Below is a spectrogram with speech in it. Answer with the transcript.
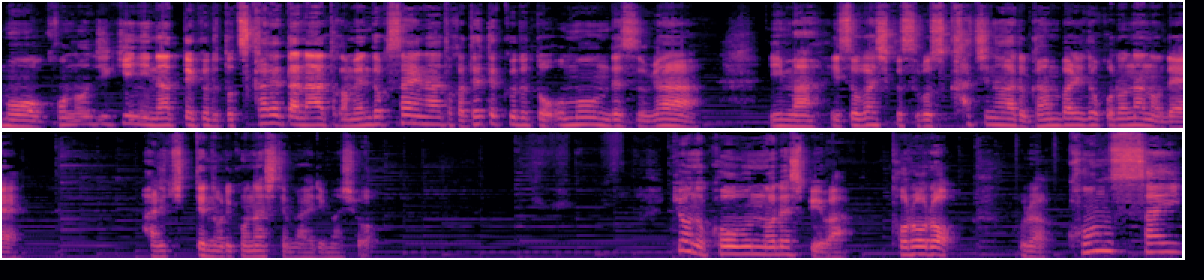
もうこの時期になってくると疲れたなとかめんどくさいなとか出てくると思うんですが、今、忙しく過ごす価値のある頑張りどころなので、張り切って乗りこなして参りましょう。今日の幸運のレシピは、とろろ。これは根菜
